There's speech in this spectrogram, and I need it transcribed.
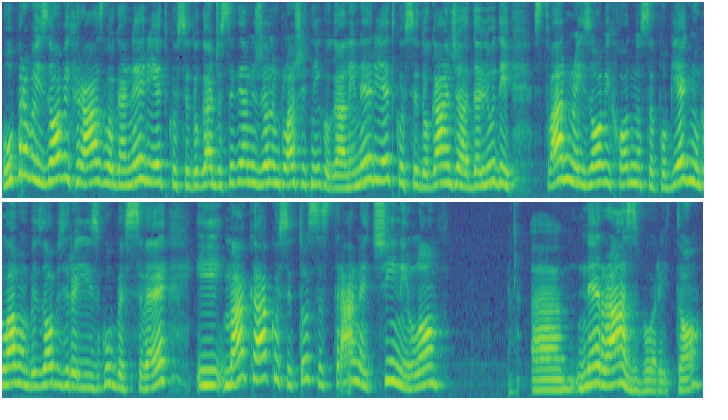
Upravo iz ovih razloga nerijetko se događa, sad ja ne želim plašiti nikoga, ali nerijetko se događa da ljudi stvarno iz ovih odnosa pobjegnu glavom bez obzira i izgube sve. I ma kako se to sa strane činilo nerazborito,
